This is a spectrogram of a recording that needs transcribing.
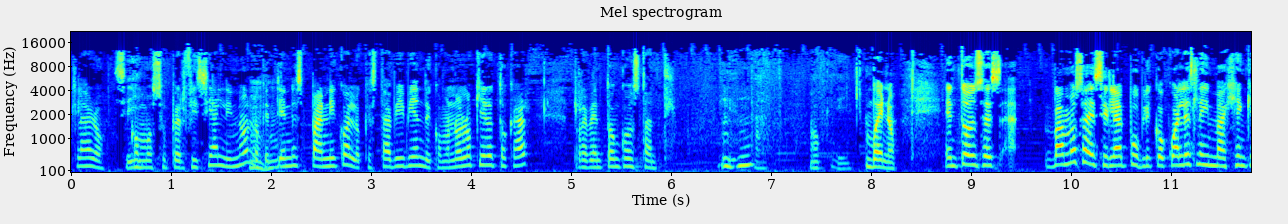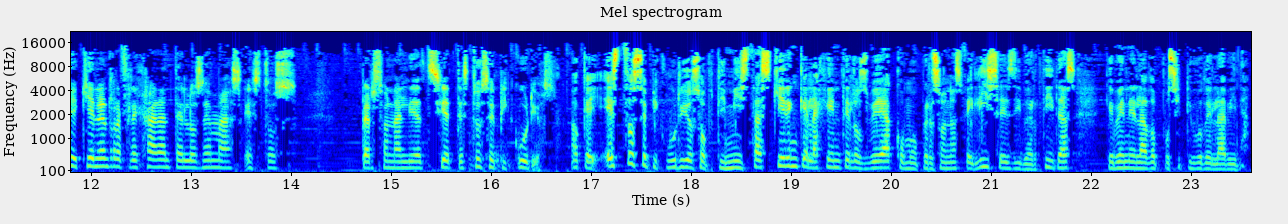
Claro, Sí. como superficial y no, lo que tiene es pánico a lo que está viviendo y como no lo quiere tocar, reventón constante. Ah, Ok. Bueno, entonces ah, vamos a decirle al público cuál es la imagen que quieren reflejar ante los demás estos personalidad 7, estos epicúreos. Ok, estos epicúreos optimistas quieren que la gente los vea como personas felices, divertidas, que ven el lado positivo de la vida.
